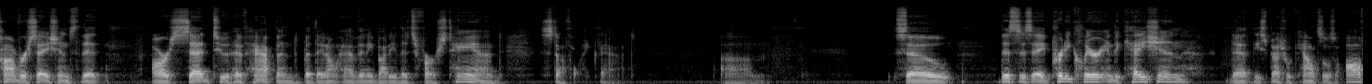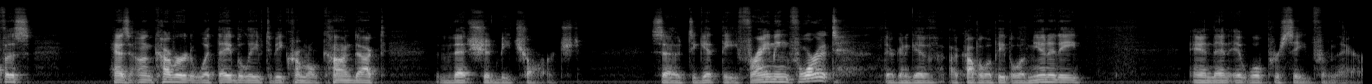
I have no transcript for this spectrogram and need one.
conversations that are said to have happened, but they don't have anybody that's firsthand, stuff like that. Um, so, this is a pretty clear indication that the special counsel's office has uncovered what they believe to be criminal conduct that should be charged. So, to get the framing for it, they're going to give a couple of people immunity and then it will proceed from there.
